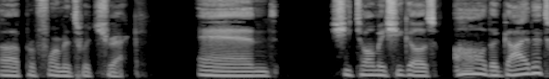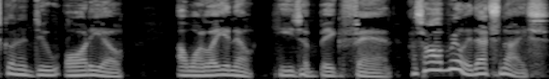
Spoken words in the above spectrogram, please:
uh, performance with Shrek, and she told me, she goes, "Oh, the guy that's going to do audio." I want to let you know he's a big fan. I said, Oh, really? That's nice.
